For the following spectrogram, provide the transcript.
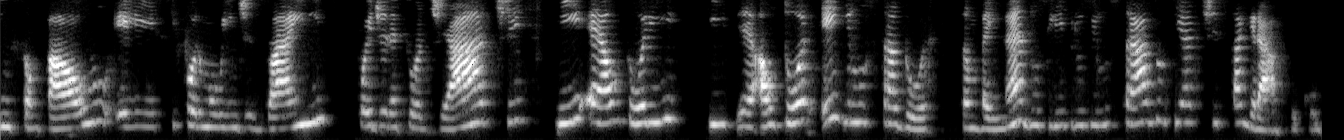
em São Paulo, ele se formou em design, foi diretor de arte e é autor e, e é autor e ilustrador também, né, dos livros ilustrados e artista gráfico.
